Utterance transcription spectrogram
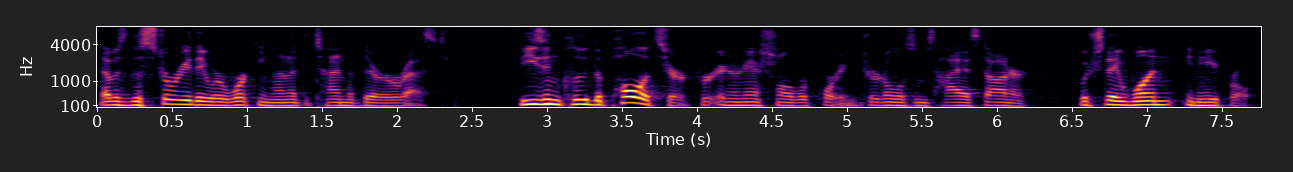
That was the story they were working on at the time of their arrest. These include the Pulitzer for International Reporting, journalism's highest honor, which they won in April.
